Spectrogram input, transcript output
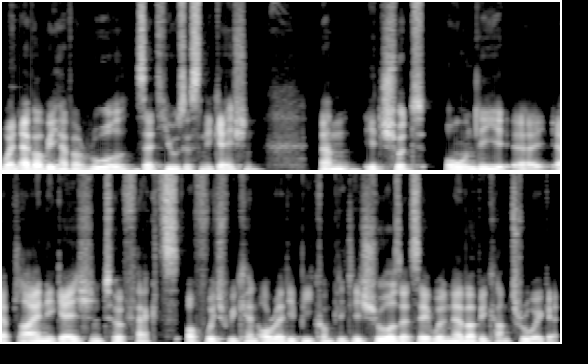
whenever we have a rule that uses negation, um, it should only uh, apply negation to facts of which we can already be completely sure that they will never become true again.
